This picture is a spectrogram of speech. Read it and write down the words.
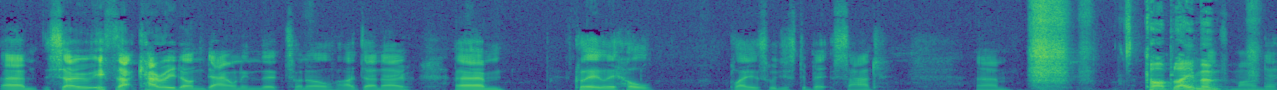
Um, so if that carried on down in the tunnel, I don't know. Um, clearly, Hull players were just a bit sad. Um, Can't blame them. never mind. eh?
